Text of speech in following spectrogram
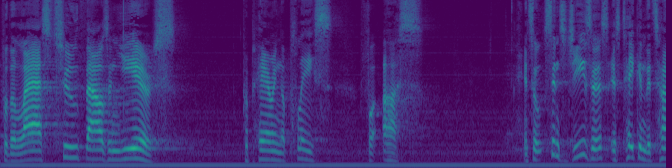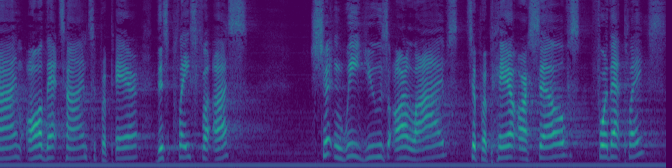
for the last 2,000 years, preparing a place for us. And so, since Jesus is taking the time, all that time, to prepare this place for us, Shouldn't we use our lives to prepare ourselves for that place?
